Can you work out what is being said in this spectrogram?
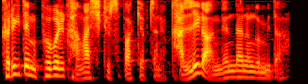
그렇기 때문에 법을 강화시킬 수밖에 없잖아요. 관리가 안 된다는 겁니다.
